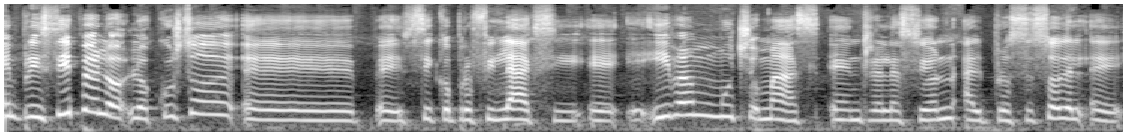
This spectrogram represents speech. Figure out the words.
En principio, lo- los cursos eh, eh, psicoprofilaxis eh, eh, iban mucho más en relación al proceso del eh,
